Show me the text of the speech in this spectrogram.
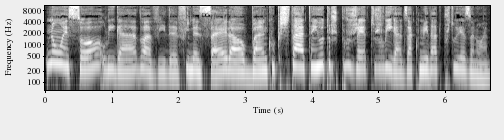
não é só ligado à vida financeira, ao banco, que está, tem outros projetos ligados à comunidade portuguesa, não é?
